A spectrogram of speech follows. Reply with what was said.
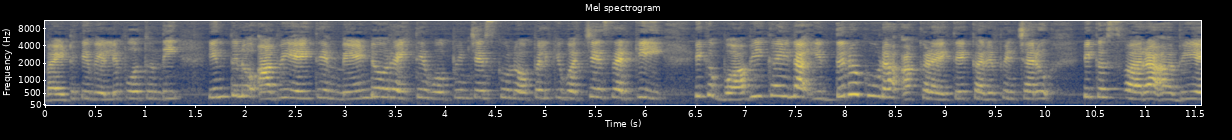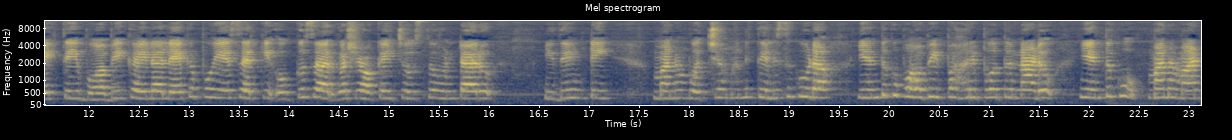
బయటకి వెళ్ళిపోతుంది. ఇంతలో అభి అయితే మెయిన్ డోర్ అయితే ఓపెన్ చేసుకు లోపలికి వచ్చేసరికి ఇక బాబీ కైల ఇద్దరూ కూడా అక్కడైతే కనిపించరు. ఇక స్వర అభి అయితే బాబీ కైల లేకపోయేసరికి ఒక్కసారిగా షాక్ అయి చూస్తూ ఉంటారు. ఇదేంటి? మనం వచ్చామని తెలిసి కూడా. ఎందుకు బాబీ పారిపోతున్నాడు? ఎందుకు మన మాట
